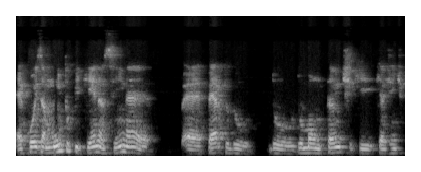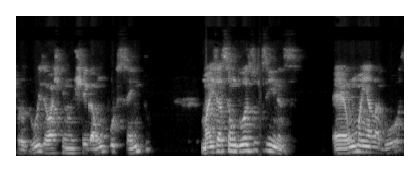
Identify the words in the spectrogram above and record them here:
É coisa muito pequena, assim, né? É, perto do, do, do, montante que, que a gente produz, eu acho que não chega a 1%, mas já são duas usinas. É, uma em Alagoas,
